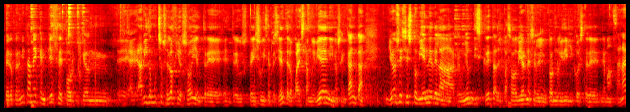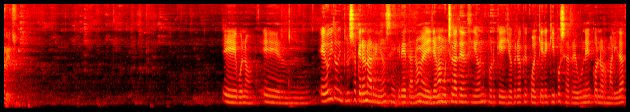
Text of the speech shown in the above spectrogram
Pero permítame que empiece porque mm, eh, ha habido muchos elogios hoy entre, entre usted y su vicepresidente, lo cual está muy bien y nos encanta. Yo no sé si esto viene de la reunión discreta del pasado viernes en el entorno idílico este de Manzanares. Eh, bueno, eh, he oído incluso que era una reunión secreta, ¿no? Me llama mucho la atención porque yo creo que cualquier equipo se reúne con normalidad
